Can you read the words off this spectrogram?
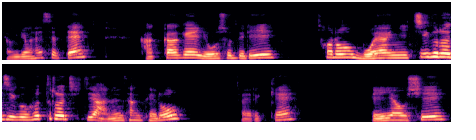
변경을 했을 때 각각의 요소들이 서로 모양이 찌그러지고 흐트러지지 않은 상태로 자 이렇게 레이아웃이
